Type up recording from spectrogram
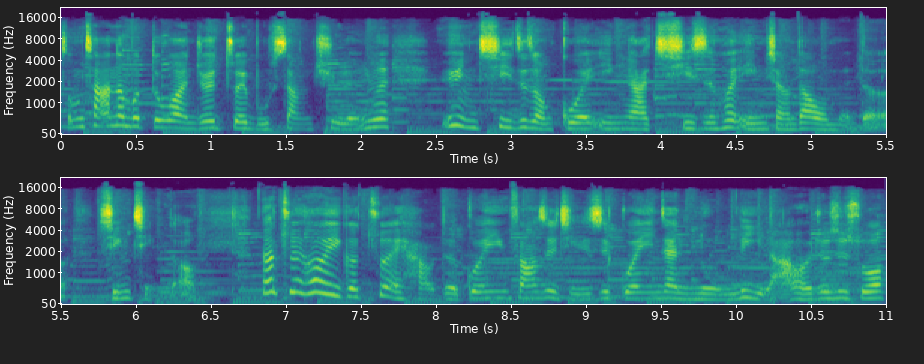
怎么差那么多啊？你就会追不上去了，因为运气这种归因啊，其实会影响到我们的心情的哦。那最后一个最好的归因方式，其实是归因在努力啦，哦，就是说，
